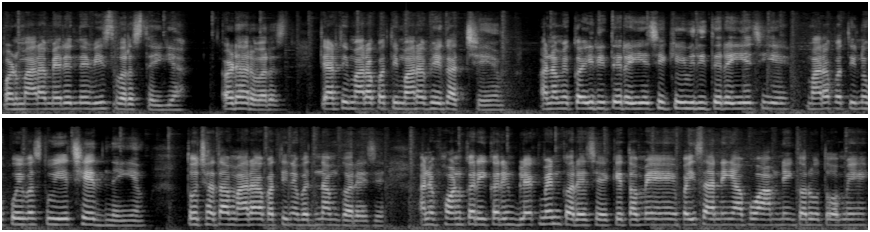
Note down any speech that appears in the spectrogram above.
પણ મારા મેરેજને વીસ વર્ષ થઈ ગયા અઢાર વર્ષ. ત્યારથી મારા પતિ મારા ભેગા જ છે એમ. અને અમે કઈ રીતે રહીએ છીએ કેવી રીતે રહીએ છીએ મારા પતિનો કોઈ વસ્તુ એ છે જ નહીં એમ. તો છતાં મારા પતિને બદનામ કરે છે. અને ફોન કરી કરીને બ્લેકમેલ કરે છે કે તમે પૈસા નહીં આપો આમ નહીં કરો તો અમે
